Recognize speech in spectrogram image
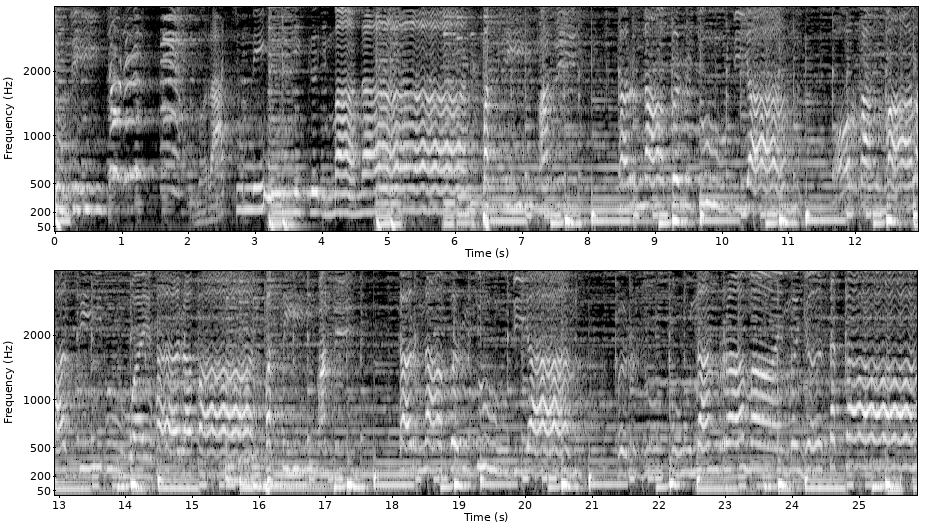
Judi meracuni keimanan pasti. Pasti. Karena perjudian perdukunan ramai menyesatkan.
